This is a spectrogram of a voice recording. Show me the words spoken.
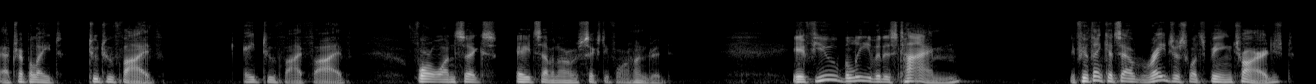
at 888 225 8255 416 870 6400. If you believe it is time, if you think it's outrageous what's being charged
